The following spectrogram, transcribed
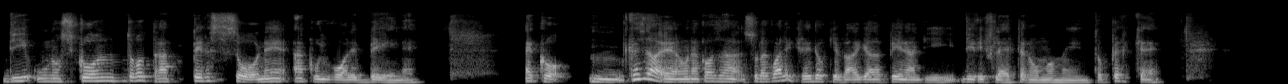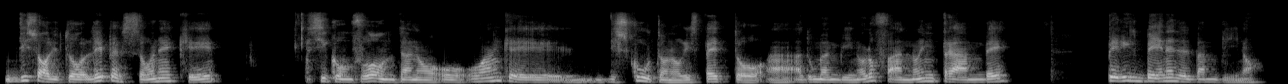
di uno scontro tra persone a cui vuole bene. Ecco, mh, questa è una cosa sulla quale credo che valga la pena di, di riflettere un momento, perché di solito le persone che si confrontano o, o anche discutono rispetto a, ad un bambino lo fanno entrambe per il bene del bambino.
